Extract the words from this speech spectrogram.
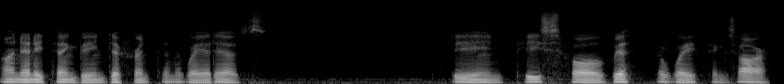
on anything being different than the way it is. Being peaceful with the way things are,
